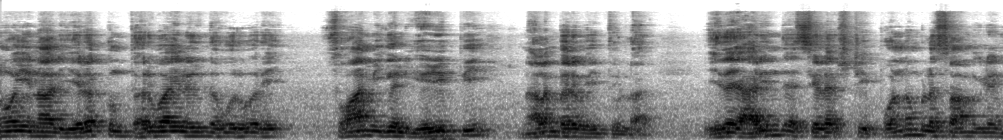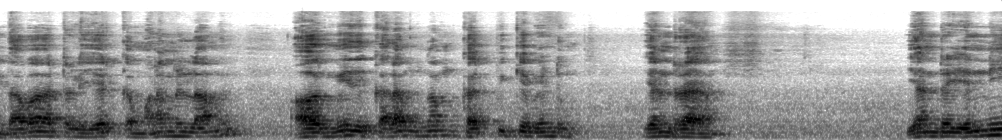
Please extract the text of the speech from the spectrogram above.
நோயினால் இறக்கும் தருவாயில் இருந்த ஒருவரை சுவாமிகள் எழுப்பி நலம் பெற வைத்துள்ளார். இதை அறிந்த சிலர் ஸ்ரீ பொன்னம்பல சுவாமிகளின் தவ ஆற்றலை ஏற்க மனமில்லாமல் அவர் மீது கலங்கம் கற்பிக்க வேண்டும் என்ற என்ற எண்ணி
